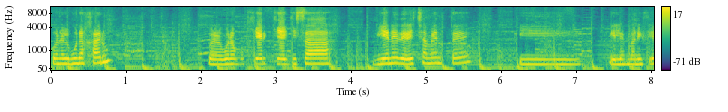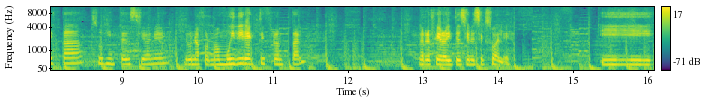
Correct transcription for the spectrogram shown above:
con alguna Haru? ¿Con alguna mujer que quizás viene derechamente y, y les manifiesta sus intenciones de una forma muy directa y frontal? Me refiero a intenciones sexuales. Y,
